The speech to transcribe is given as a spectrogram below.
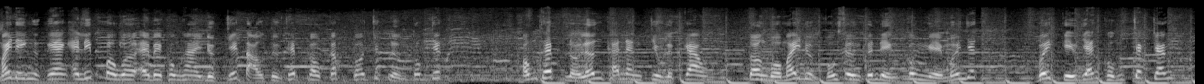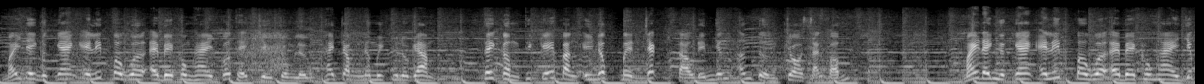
Máy đi ngược ngang Elite Power EB02 được chế tạo từ thép cao cấp có chất lượng tốt nhất. Ống thép loại lớn khả năng chịu lực cao. Toàn bộ máy được phủ sơn tĩnh điện công nghệ mới nhất với kiểu dáng khủng chắc chắn, máy đay ngược ngang Elite Power EB02 có thể chịu trọng lượng 250 kg. Tay cầm thiết kế bằng inox bền chắc tạo điểm nhấn ấn tượng cho sản phẩm. Máy đẩy ngực ngang Elite Power EB02 giúp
